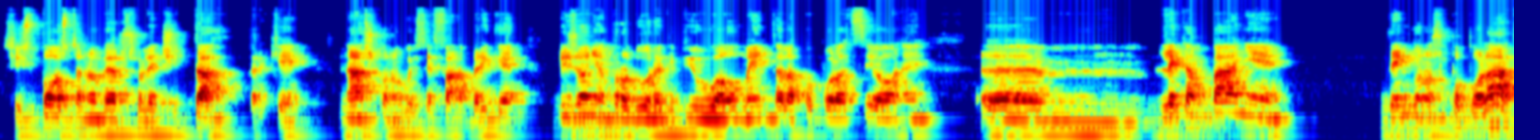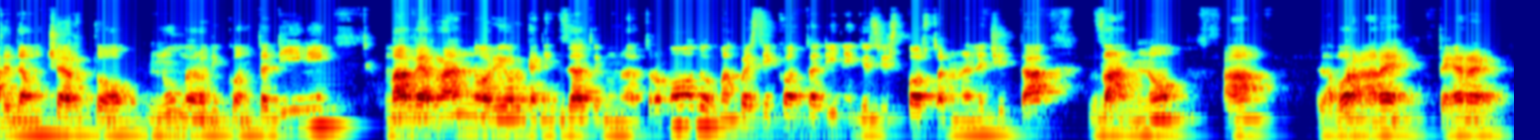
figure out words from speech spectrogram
si spostano verso le città perché nascono queste fabbriche, bisogna produrre di più, aumenta la popolazione, ehm, le campagne vengono spopolate da un certo numero di contadini, ma verranno riorganizzate in un altro modo, ma questi contadini che si spostano nelle città vanno a lavorare per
